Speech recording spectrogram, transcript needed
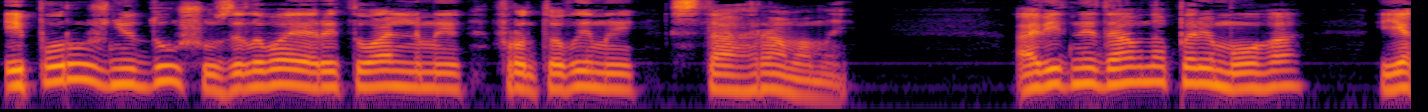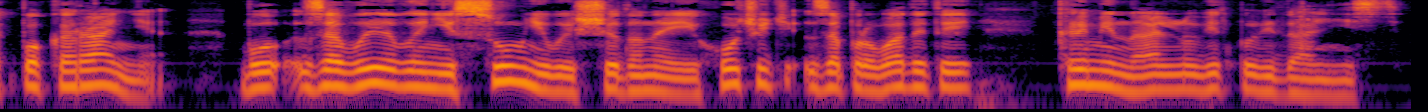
і порожню душу заливає ритуальними фронтовими ста грамами. А віднедавна перемога як покарання, бо за виявлені сумніви щодо неї хочуть запровадити кримінальну відповідальність.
